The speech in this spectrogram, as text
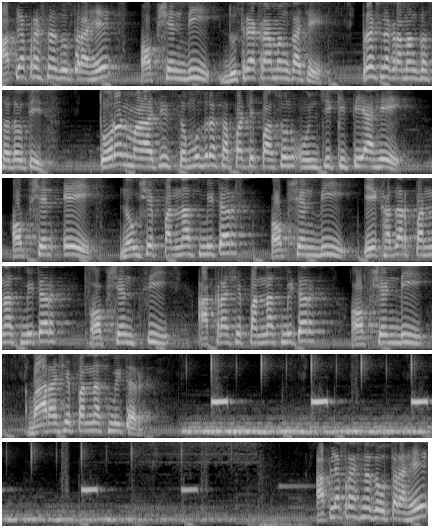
आपल्या प्रश्नाचं उत्तर आहे ऑप्शन बी दुसऱ्या क्रमांकाचे. प्रश्न क्रमांक सदोतीस. तोरणमाळाची समुद्र सपाटीपासून उंची किती आहे? ऑप्शन ए नऊशे पन्नास मीटर ऑप्शन बी एक हजार पन्नास मीटर ऑप्शन सी अकराशे पन्नास मीटर ऑप्शन डी बाराशे पन्नास मीटर. आपल्या प्रश्नाचं उत्तर आहे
